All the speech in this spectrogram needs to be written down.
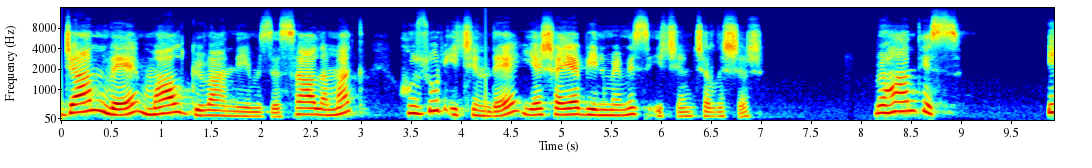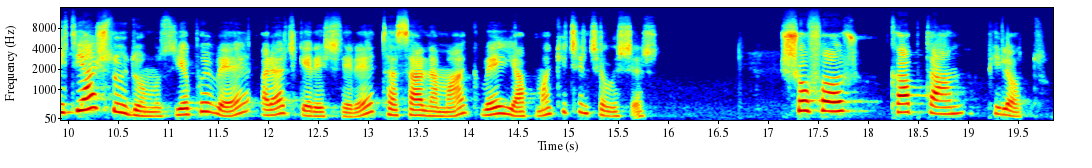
can ve mal güvenliğimizi sağlamak, huzur içinde yaşayabilmemiz için çalışır. Mühendis, ihtiyaç duyduğumuz yapı ve araç gereçleri tasarlamak ve yapmak için çalışır. Şoför, kaptan, pilot.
